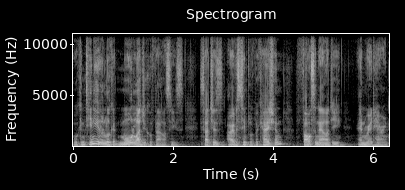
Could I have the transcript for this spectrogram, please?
we'll continue to look at more logical fallacies, such as oversimplification, false analogy, and red herring.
